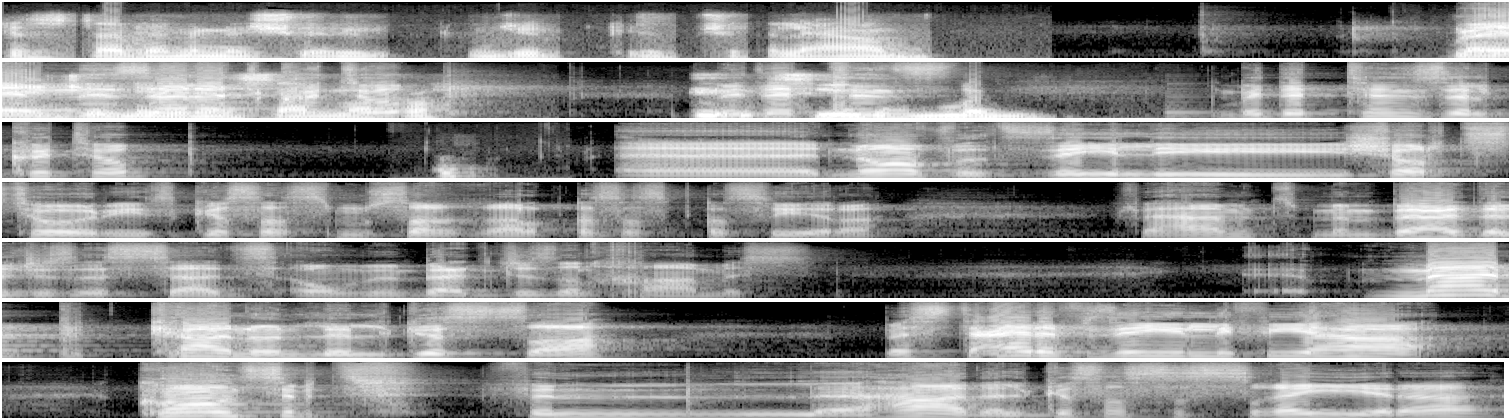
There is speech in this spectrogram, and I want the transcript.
كنت أتابع منه شوي من جد بشكل عام. ما بعدين يعجبني نزلت الانسان كتب، سليم تنزل. بدأت تنزل كتب آه novels زي اللي short stories قصص مصغرة قصص قصيرة. فهمت؟ من بعد الجزء السادس أو من بعد الجزء الخامس. ما ب canon للقصة بس تعرف زي اللي فيها concept في ال- هذا القصص الصغيرة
